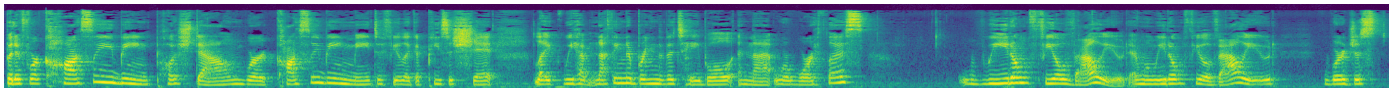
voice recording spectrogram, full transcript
But if we're constantly being pushed down, we're constantly being made to feel like a piece of shit, like we have nothing to bring to the table and that we're worthless, we don't feel valued. And when we don't feel valued, we're just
